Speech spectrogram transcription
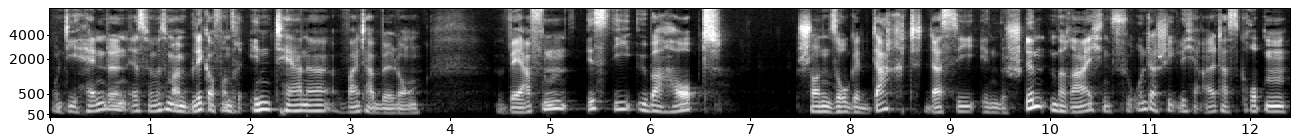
und die handeln ist, wir müssen mal einen Blick auf unsere interne Weiterbildung werfen. Ist die überhaupt schon so gedacht, dass sie in bestimmten Bereichen für unterschiedliche Altersgruppen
